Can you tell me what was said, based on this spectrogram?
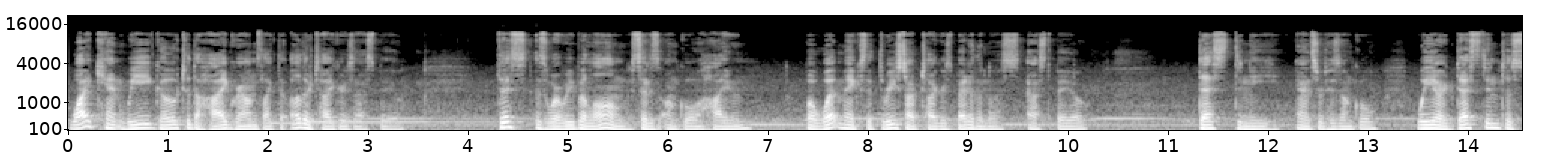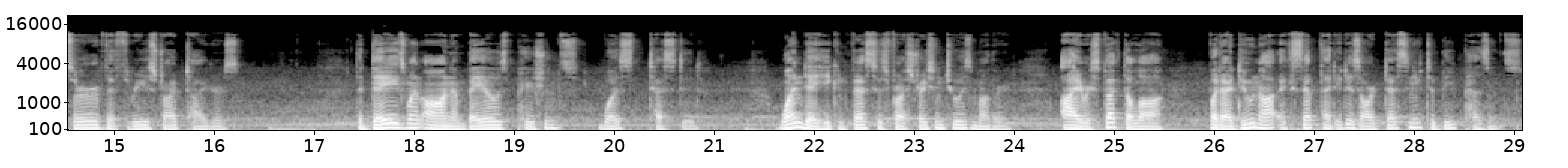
Why can't we go to the high grounds like the other tigers? asked Baeoh. This is where we belong, said his uncle Hayun. But what makes the three striped tigers better than us? asked Baeoh. Destiny, answered his uncle. We are destined to serve the three striped tigers. The days went on, and Baeoh's patience was tested. One day he confessed his frustration to his mother. I respect the law, but I do not accept that it is our destiny to be peasants.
